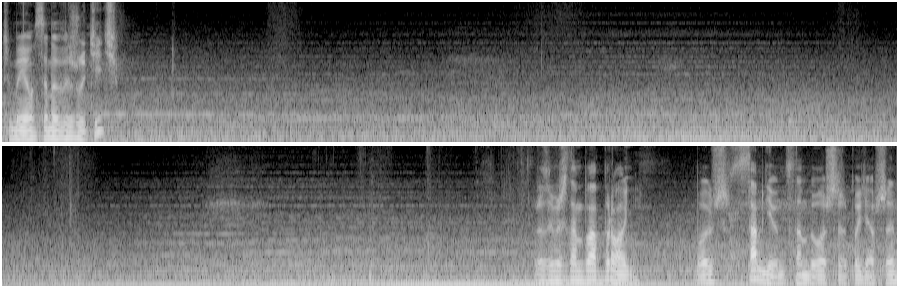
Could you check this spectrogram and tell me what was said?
Czy my ją chcemy wyrzucić? Rozumiem, że tam była broń. Bo już sam nie wiem, co tam było, szczerze powiedziawszy.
